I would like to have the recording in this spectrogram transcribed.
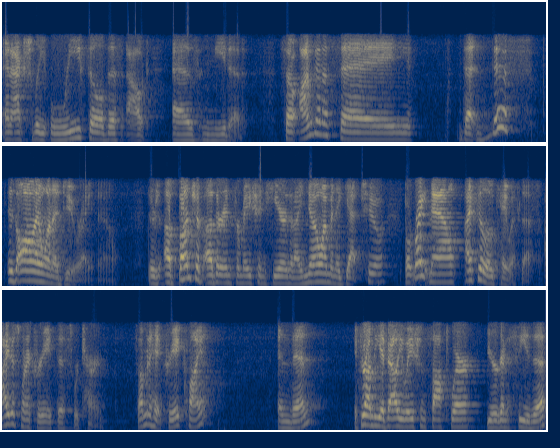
and actually refill this out as needed. So I'm going to say that this is all I want to do right now. There's a bunch of other information here that I know I'm going to get to, but right now I feel okay with this. I just want to create this return. So I'm going to hit create client, and then if you're on the evaluation software, you're going to see this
